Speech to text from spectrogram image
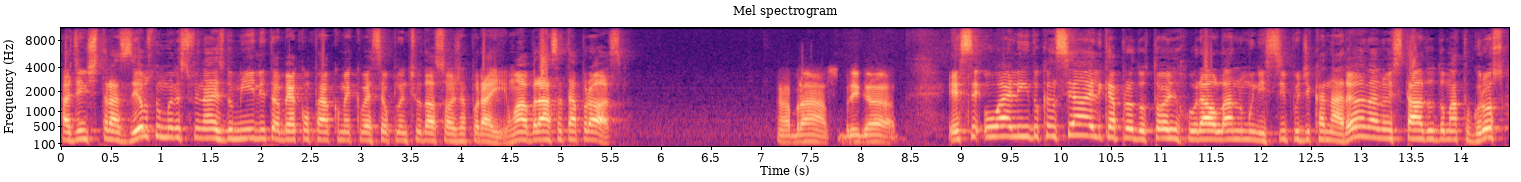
a gente trazer os números finais do milho e também acompanhar como é que vai ser o plantio da soja por aí. Um abraço, até a próxima. Um abraço, obrigado. Esse, o Arlindo Cancian, ele que é produtor rural lá no município de Canarana, no estado do Mato Grosso,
